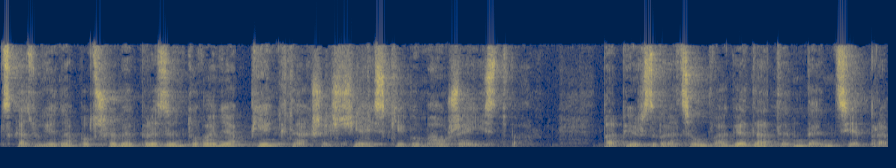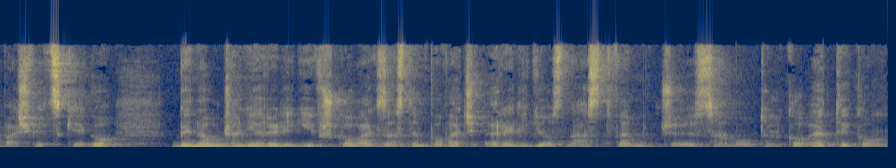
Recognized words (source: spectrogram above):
Wskazuje na potrzebę prezentowania piękna chrześcijańskiego małżeństwa. Papież zwraca uwagę na tendencję prawa świeckiego, by nauczanie religii w szkołach zastępować religioznawstwem czy samą tylko etyką.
